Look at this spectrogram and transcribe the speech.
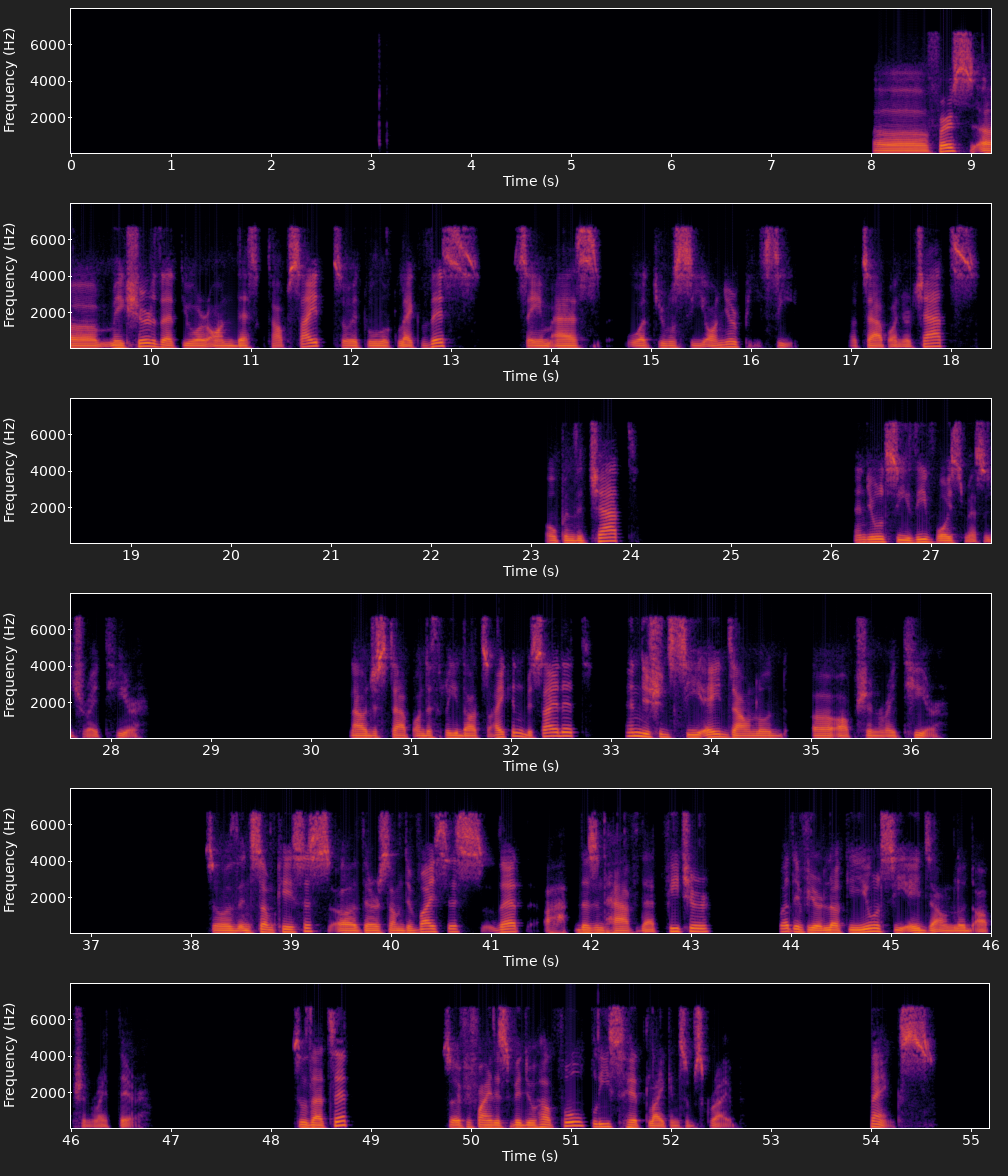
Uh, first, uh, make sure that you are on desktop site so it will look like this, same as what you will see on your PC. Now tap on your chats. Open the chat. And you will see the voice message right here. Now just tap on the three dots icon beside it, and you should see a download uh, option right here. So in some cases, uh, there are some devices that uh, doesn't have that feature, but if you're lucky, you will see a download option right there. So that's it. So if you find this video helpful, please hit like and subscribe. Thanks.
